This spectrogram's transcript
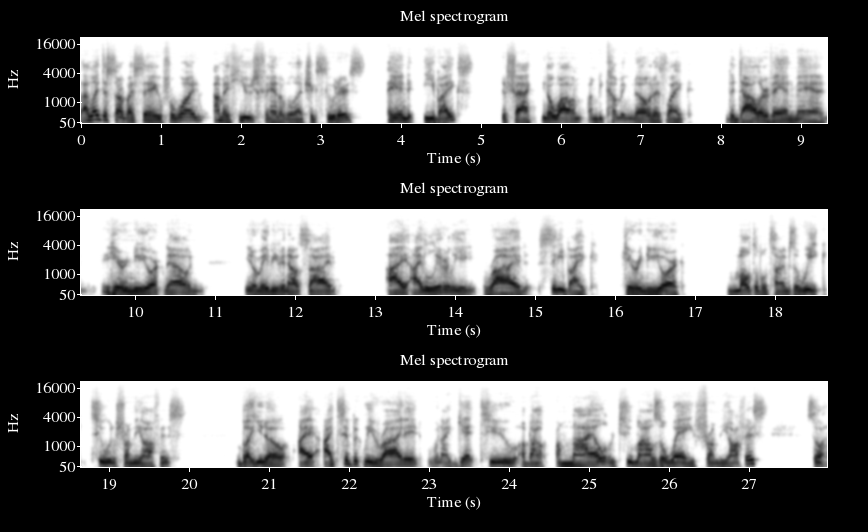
I'd like to start by saying, for one, I'm a huge fan of electric scooters and e-bikes. In fact, you know, while I'm, I'm becoming known as like the dollar van man here in New York now, and, you know, maybe even outside, I, I literally ride Citi Bike here in New York multiple times a week to and from the office. But, you know, I, I typically ride it when I get to about a mile or two miles away from the office. So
